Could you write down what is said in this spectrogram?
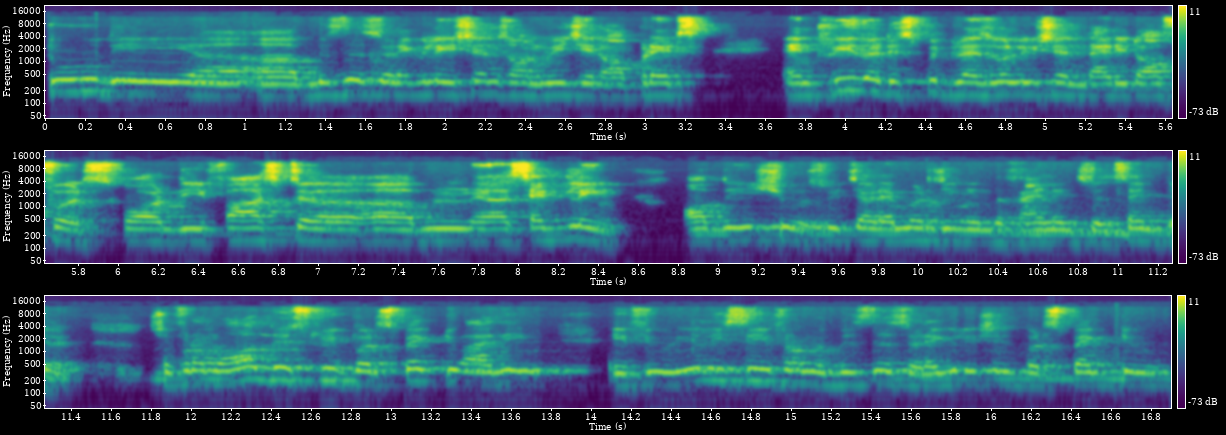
Two, the uh, uh business regulations on which it operates and three, the dispute resolution that it offers for the fast uh, um, settling of the issues which are emerging in the financial center. So from all these three perspective, I think if you really see from a business regulation perspective,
